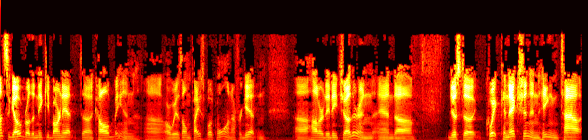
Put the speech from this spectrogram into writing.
Months ago, Brother Nicky Barnett uh, called me, and uh, or we was on Facebook one, I forget, and uh, hollered at each other, and and uh, just a quick connection, and he can tie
